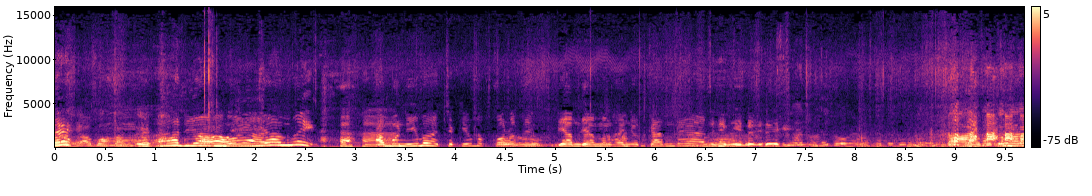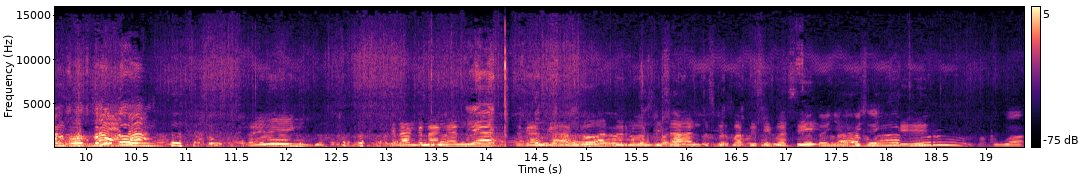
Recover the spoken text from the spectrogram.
teh. Abah kan eh Ah, diam, diam, wik. Amun ieu mah cek ieu kolot teh diam-diam menghanyutkan teh. Nah, itu ngaran kolot gantung. Training. Kenang-kenangannya segan keanggo atur nuhun pisan terus berpartisipasi. Habis eh. Dua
